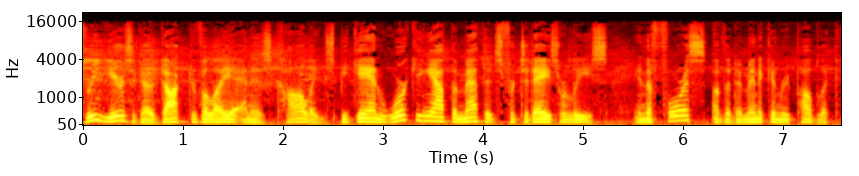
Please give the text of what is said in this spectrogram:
Three years ago, Dr. Vilella and his colleagues began working out the methods for today's release in the forests of the Dominican Republic.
